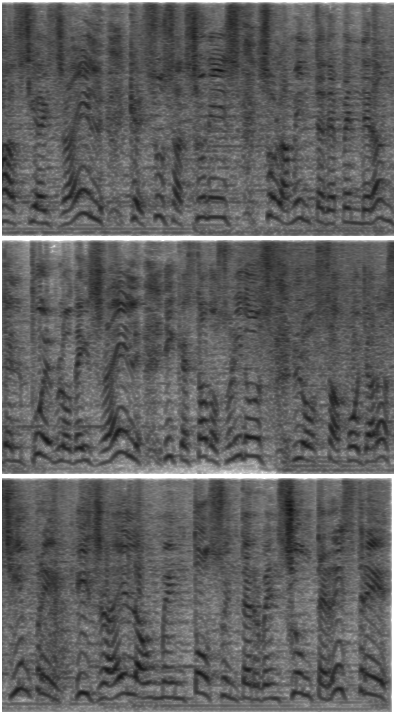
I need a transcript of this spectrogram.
hacia Israel, que sus acciones solamente dependerán del pueblo de Israel y que Estados Unidos los apoyará siempre. Israel aumentó su intervención terrestre.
